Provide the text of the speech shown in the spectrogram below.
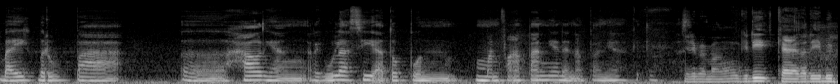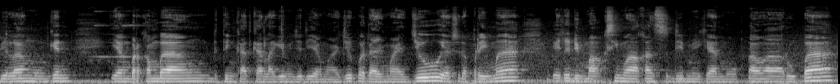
Baik berupa eh, hal yang regulasi ataupun pemanfaatannya dan apanya gitu. Jadi memang jadi kayak tadi Ibu bilang mungkin yang berkembang ditingkatkan lagi menjadi yang maju. Pada yang maju yang sudah prima yaitu dimaksimalkan sedemikian uh, rupa.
